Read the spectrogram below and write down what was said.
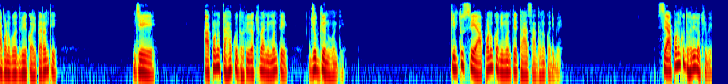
ଆପଣ ବୋଧହୁଏ କହିପାରନ୍ତି? ଯେ ଆପଣ ତାହାକୁ ଧରି ରଖିବା ନିମନ୍ତେ ଯୋଗ୍ୟ ନୁହନ୍ତି। କିନ୍ତୁ ସେ ଆପଣଙ୍କ ନିମନ୍ତେ ତାହା ସାଧନ କରିବେ। ସେ ଆପଣଙ୍କୁ ଧରି ରଖିବେ।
